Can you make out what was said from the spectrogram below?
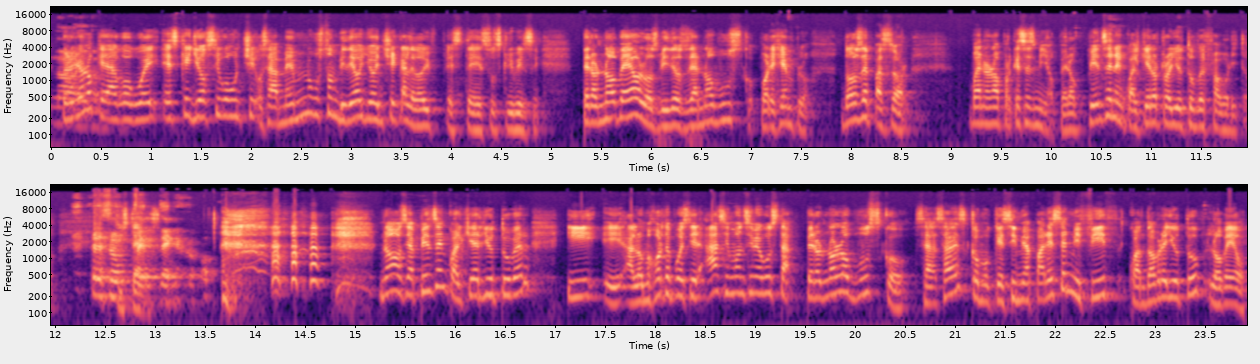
No, pero yo lo que hago, güey, es que yo sigo a un chico, o sea, me, me gusta un video, yo en chinga le doy este suscribirse. Pero no veo los videos, o sea, no busco. Por ejemplo, dos de Pastor. Bueno, no, porque ese es mío, pero piensen en cualquier otro youtuber favorito. Eres un pendejo. No, o sea, piensa en cualquier youtuber y, y a lo mejor te puedes decir, ah, Simón sí me gusta, pero no lo busco. O sea, ¿sabes? Como que si me aparece en mi feed cuando abre YouTube, lo veo.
